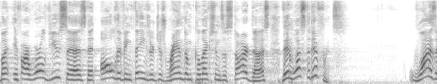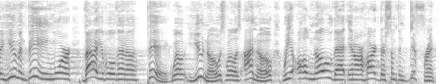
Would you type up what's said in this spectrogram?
But if our worldview says that all living things are just random collections of stardust, then what's the difference? Why is a human being more valuable than a pig? Well, you know as well as I know, we all know that in our heart there's something different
